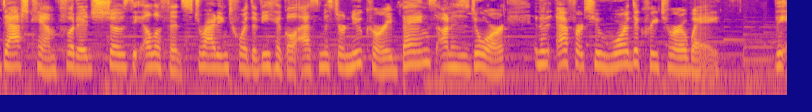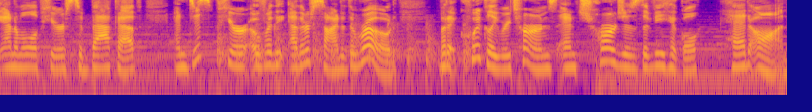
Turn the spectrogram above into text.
Dashcam footage shows the elephant striding toward the vehicle as Mr. Newcurry bangs on his door in an effort to ward the creature away. The animal appears to back up and disappear over the other side of the road, but it quickly returns and charges the vehicle head on.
